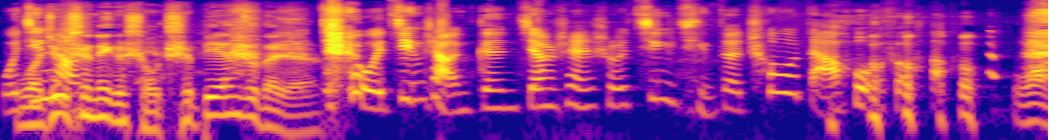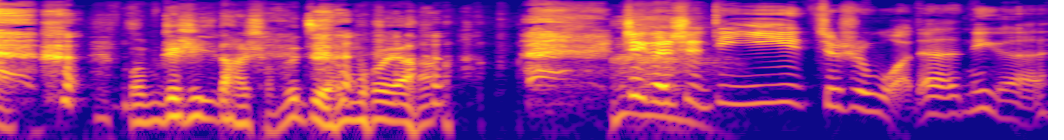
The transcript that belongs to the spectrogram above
我经常就是那个手持鞭子的人。对我经常跟江山说，尽情的抽打我吧。哇，我们这是一档什么节目呀？这个是第一，就是我的那个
